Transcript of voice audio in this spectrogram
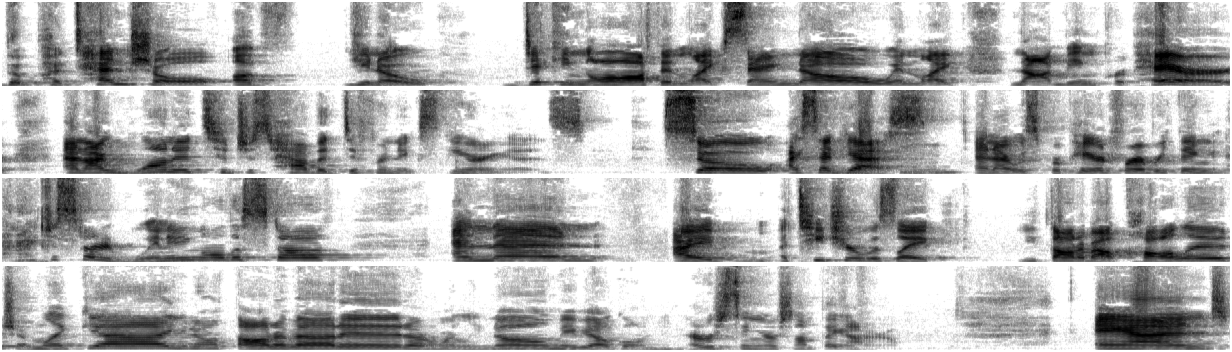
the potential of, you know, dicking off and like saying no and like not being prepared. And I wanted to just have a different experience. So I said yes. Mm-hmm. And I was prepared for everything. And I just started winning all the stuff. And then I, a teacher was like, you thought about college? I'm like, yeah, you know, thought about it. I don't really know. Maybe I'll go into nursing or something. I don't know. And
